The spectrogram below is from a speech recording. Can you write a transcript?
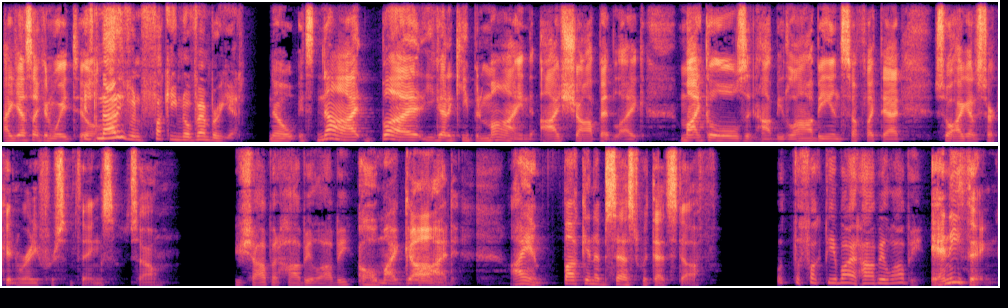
I guess I can wait till. It's not even fucking November yet. No, it's not, but you got to keep in mind, I shop at like Michael's and Hobby Lobby and stuff like that. So I got to start getting ready for some things. So, You shop at Hobby Lobby? oh my God. I am fucking obsessed with that stuff. What the fuck do you buy at Hobby Lobby? Anything.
